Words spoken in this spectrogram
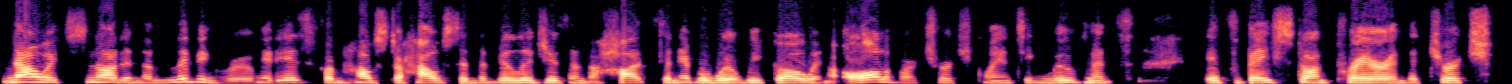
now it's not in the living room, it is from house to house in the villages and the huts and everywhere we go and all of our church planting movements. It's based on prayer, and the church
